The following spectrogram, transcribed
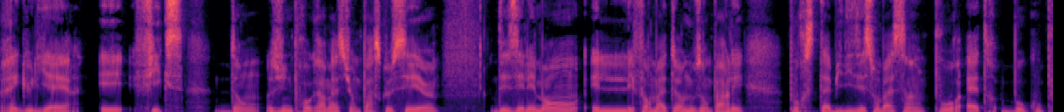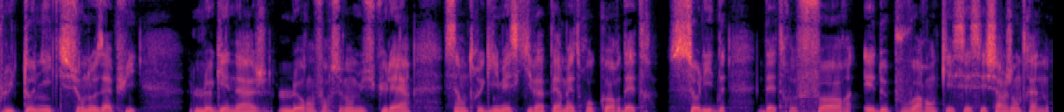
régulière et fixe dans une programmation parce que c'est euh, des éléments et les formateurs nous en parlaient pour stabiliser son bassin, pour être beaucoup plus tonique sur nos appuis, le gainage, le renforcement musculaire, c'est entre guillemets ce qui va permettre au corps d'être solide, d'être fort et de pouvoir encaisser ses charges d'entraînement.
